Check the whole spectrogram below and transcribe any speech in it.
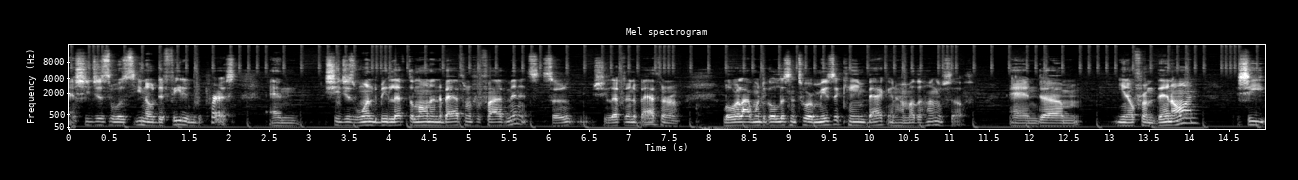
And she just was, you know, defeated and depressed. And she just wanted to be left alone in the bathroom for five minutes. So she left in the bathroom. Lorelei went to go listen to her music, came back, and her mother hung herself. And um, you know, from then on, she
